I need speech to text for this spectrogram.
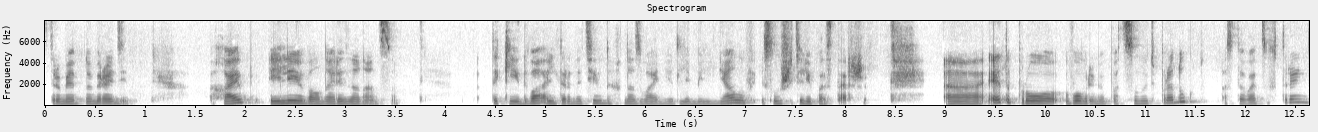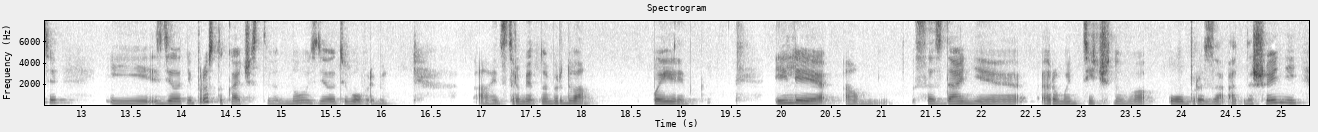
инструмент номер один. Хайп или волна резонанса. Такие два альтернативных названия для миллениалов и слушателей постарше. А, это про вовремя подсунуть продукт, оставаться в тренде и сделать не просто качественно, но сделать и вовремя. А, инструмент номер два — пейринг. Или создание романтичного образа отношений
